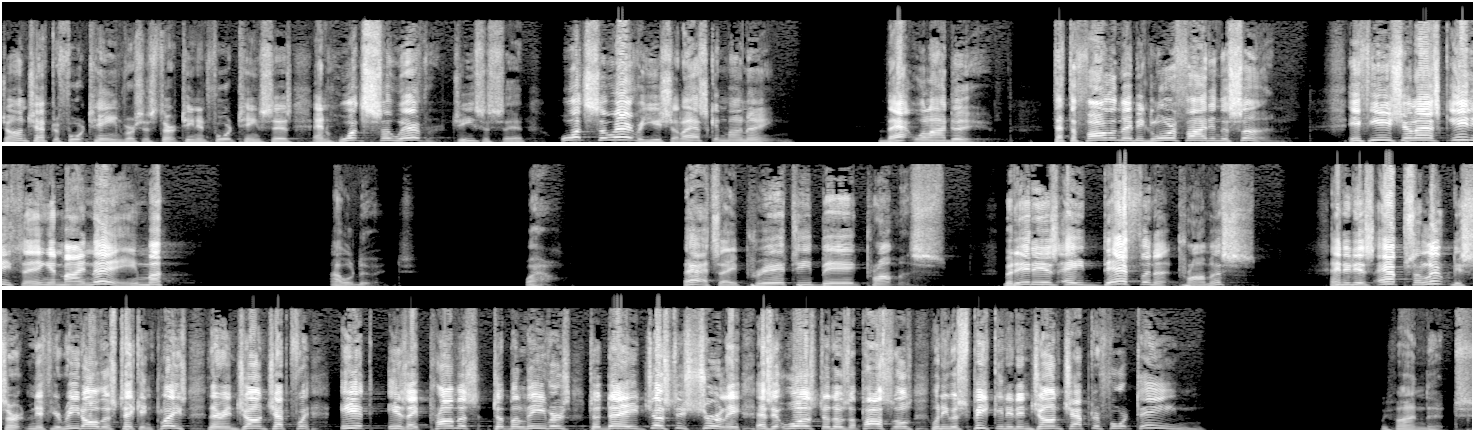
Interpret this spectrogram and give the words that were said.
John chapter 14, verses 13 and 14 says, And whatsoever, Jesus said, whatsoever you shall ask in my name, that will I do, that the Father may be glorified in the Son. If ye shall ask anything in my name, I will do it. Wow. That's a pretty big promise. But it is a definite promise. And it is absolutely certain, if you read all this taking place there in John chapter 4, it is a promise to believers today just as surely as it was to those apostles when he was speaking it in John chapter 14. We find that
